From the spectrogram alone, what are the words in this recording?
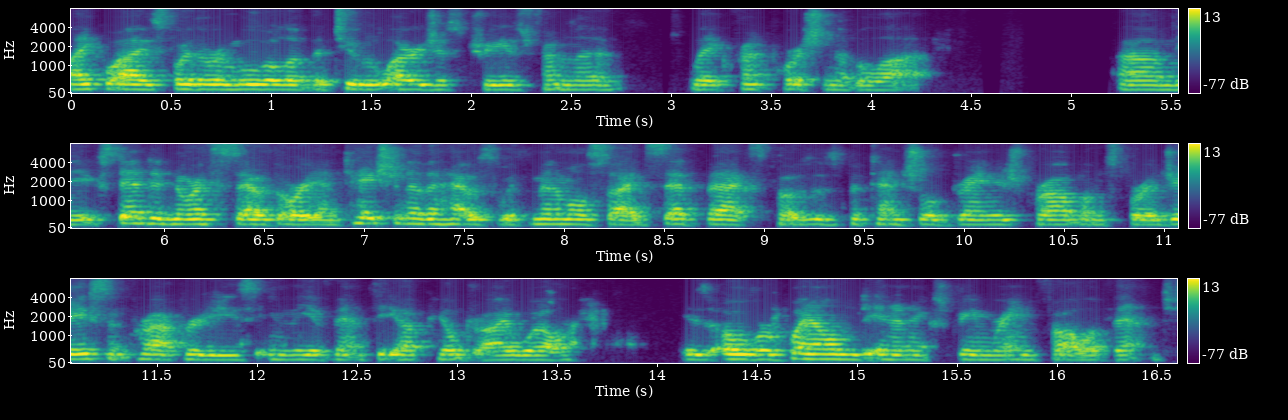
Likewise, for the removal of the two largest trees from the lakefront portion of the lot. Um, the extended north-south orientation of the house with minimal side setbacks poses potential drainage problems for adjacent properties in the event the uphill dry well is overwhelmed in an extreme rainfall event.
